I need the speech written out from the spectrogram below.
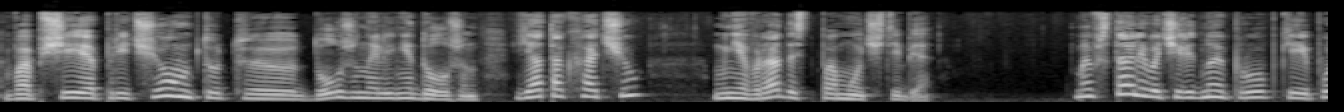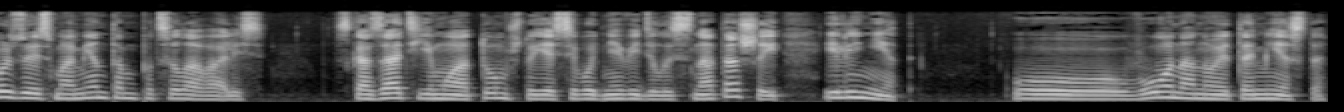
«Вообще, при чем тут э, должен или не должен? Я так хочу. Мне в радость помочь тебе». Мы встали в очередной пробке и, пользуясь моментом, поцеловались. Сказать ему о том, что я сегодня виделась с Наташей, или нет? «О, вон оно, это место,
